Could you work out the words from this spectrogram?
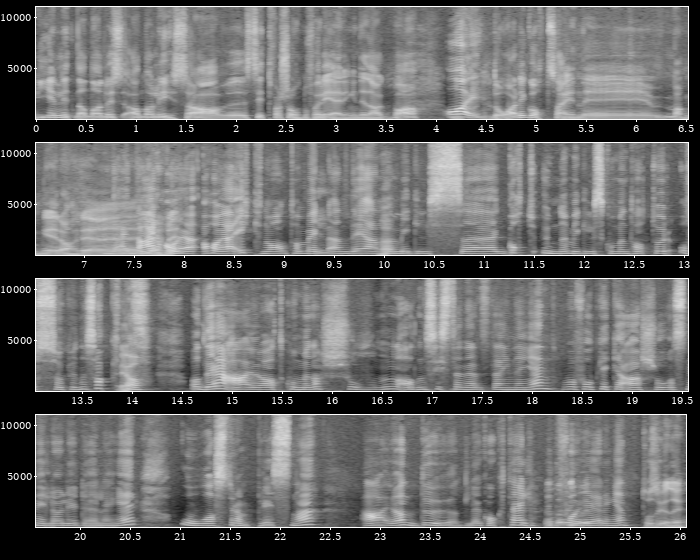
gi en liten analyse, analyse av situasjonen for regjeringen i dag? Hva, Oi. nå har de gått seg inn i mange rare Nei, der har jeg, har jeg ikke noe annet å melde enn det en middels, eh, godt under middels kommentator også kunne sagt. Ja. Og det er jo at kombinasjonen av den siste nedstengningen, hvor folk ikke er så snille og lydige lenger, og strømprisene, er jo en dødelig cocktail for regjeringen. To sekunder.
